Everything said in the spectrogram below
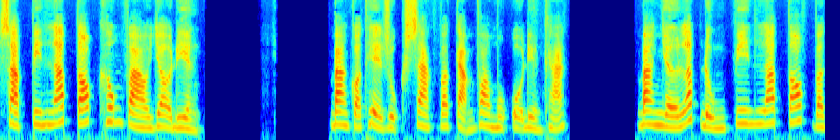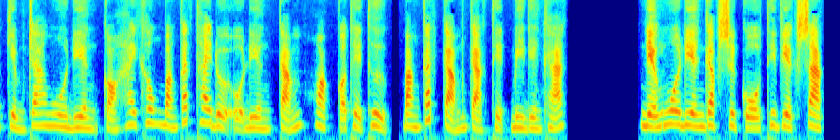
Sạc pin laptop không vào dò điện. Bạn có thể rút sạc và cắm vào một ổ điện khác. Bạn nhớ lắp đúng pin laptop và kiểm tra nguồn điện có hay không bằng cách thay đổi ổ điện cắm hoặc có thể thử bằng cách cắm các thiết bị điện khác. Nếu nguồn điện gặp sự cố thì việc sạc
